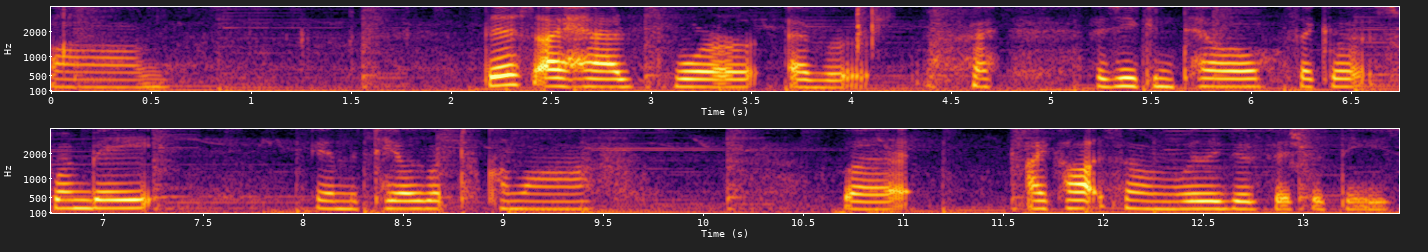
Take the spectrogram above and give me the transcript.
Um, this I had forever. As you can tell, it's like a swim bait and the tail's about to come off. But I caught some really good fish with these,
